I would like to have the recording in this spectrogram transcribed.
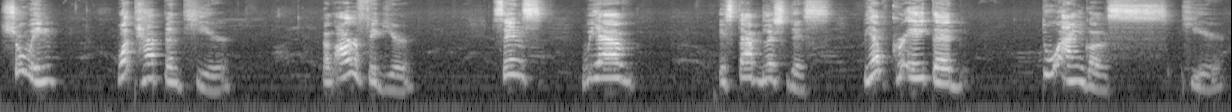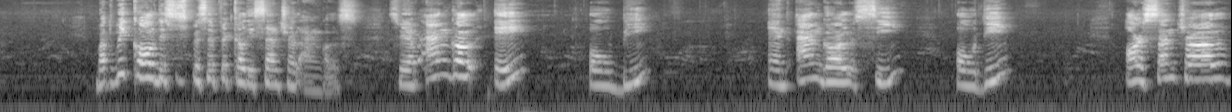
showing what happened here on our figure. Since we have established this, we have created two angles here. But we call this specifically central angles. So we have angle A, OB, and angle C, OD are central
